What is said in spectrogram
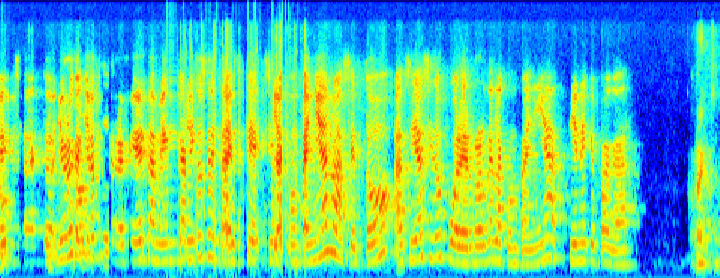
Exacto. Yo creo que aquí lo que se refiere también, Carlitos, es que si la compañía lo aceptó, así ha sido por error de la compañía, tiene que pagar. Correcto.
